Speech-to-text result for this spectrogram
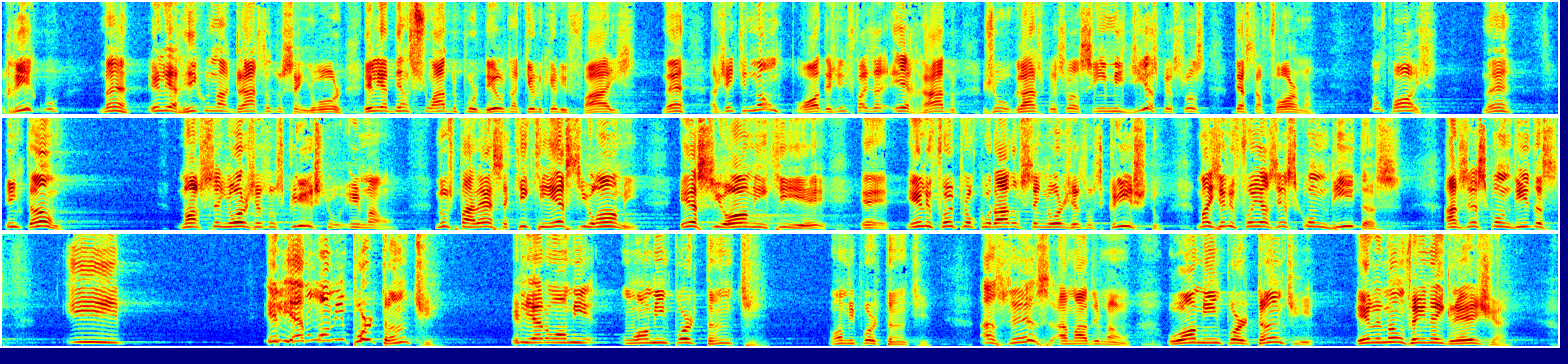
Rico, né? Ele é rico na graça do Senhor, ele é abençoado por Deus naquilo que ele faz. Né? A gente não pode, a gente faz errado julgar as pessoas assim, medir as pessoas dessa forma. Não pode, né? Então, nosso Senhor Jesus Cristo, irmão, nos parece aqui que esse homem, esse homem que é, ele foi procurar o Senhor Jesus Cristo, mas ele foi às escondidas, às escondidas, e ele era um homem importante, ele era um homem, um homem importante, um homem importante. Às vezes, amado irmão, o homem importante, ele não vem na igreja.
